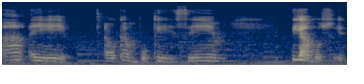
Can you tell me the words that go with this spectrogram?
a, eh, a Ocampo, que es, eh, digamos, eh,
